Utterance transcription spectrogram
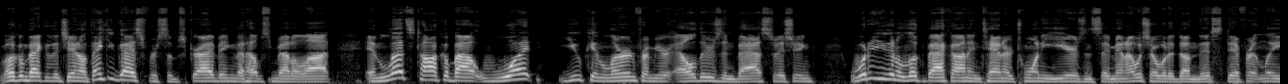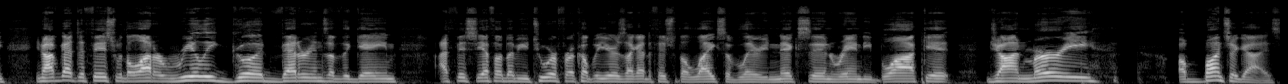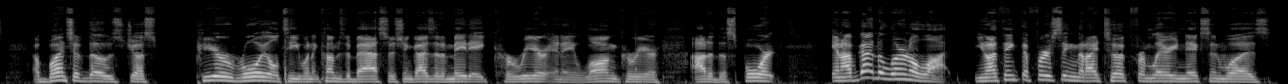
Welcome back to the channel. Thank you guys for subscribing. That helps me out a lot. And let's talk about what you can learn from your elders in bass fishing. What are you going to look back on in 10 or 20 years and say, man, I wish I would have done this differently? You know, I've got to fish with a lot of really good veterans of the game. I fished the FLW Tour for a couple years. I got to fish with the likes of Larry Nixon, Randy Blaukat, John Murray, a bunch of guys. A bunch of those just pure royalty when it comes to bass fishing, guys that have made a career and a long career out of the sport. And I've gotten to learn a lot. You know, I think the first thing that I took from Larry Nixon was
